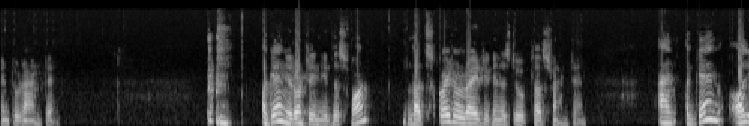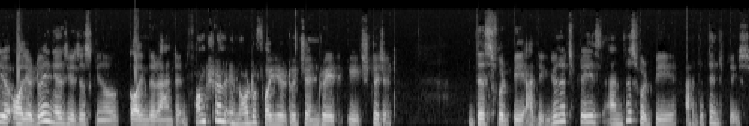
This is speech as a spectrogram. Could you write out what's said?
into rand 10 again you don't really need this one. That's quite alright you can just do plus rand 10 and again all you're all you're doing is you're just you know calling the rand 10 function in order for you to generate each digit. This would be at the units place and this would be at the 10th place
